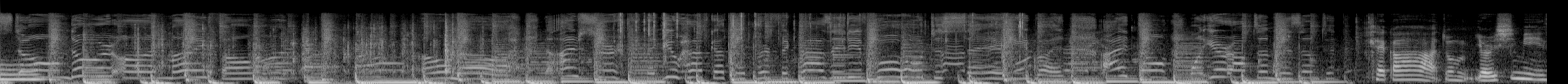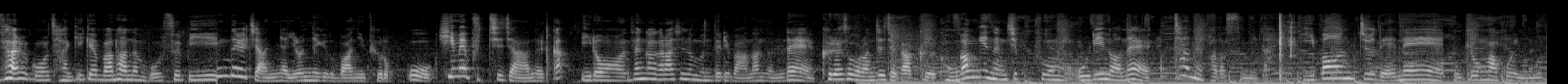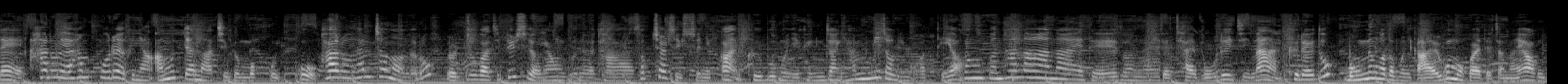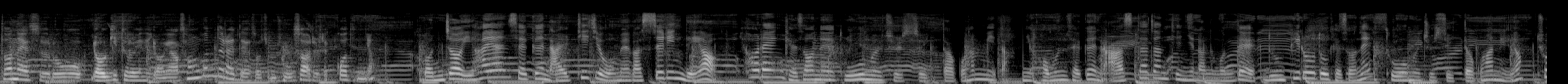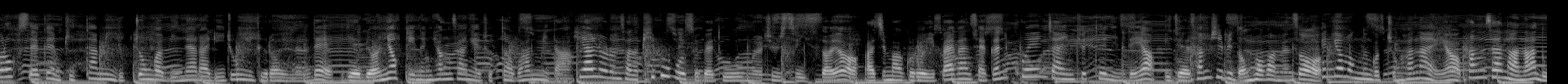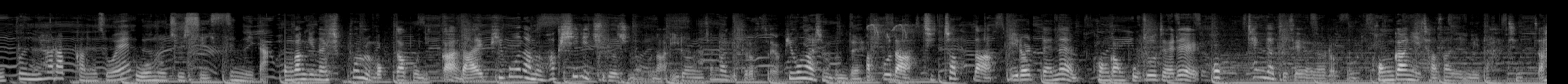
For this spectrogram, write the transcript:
제가 좀 열심히 살고 자기 개발하는 모습이 힘들지 않냐 이런 얘기도 많이 들었고 힘에 부치지 않을까? 이런 생각을 하시는 분들이 많았는데 그래서 그런지 제가 그 건강기능식품 올인원을 협찬을 받았습니다. 이번 주 내내 복용하고 있는데 하루에 한 포를 그냥 아무 때나 지금 먹고 있고 하루 3,000원으로 12가지 필수 영양분을 다 섭취할 수 있으니까 그 부분이 굉장히 합리적인 것 같아요. 성분 하나하나에 대해서는 잘 모르지만 그래도 먹는 거다 보니까 알고 먹어야 되잖아요. 인터넷으로 여기 들어있는 영양 성분들에 대해서 좀 조사를 했거든요. 먼저 이 하얀색은 RTG 오메가 3인데요. 혈행 개선에 도움을 줄 수 있다고 합니다. 이 검은색은 아스타잔틴이라는 건데 눈 피로도 개선에 도움을 줄 수 있다고 하네요. 초록색은 비타민 6종과 미네랄 2종이 들어있는데 이게 면역 기능 향상에 좋다고 합니다. 히알루론산은 피부 보습에 도움을 줄 수 있어요. 마지막으로 이 빨간색은 코엔자임 큐텐인데요. 이제 30이 넘어가면서 챙겨 먹는 것 중 하나예요. 항산화나 높은 혈압 감소에 도움을 줄 수 있습니다. 건강기능식품을 먹다 보니까 나의 피곤함을 확실히 줄여주는 구나 이런 생각이 들었어요. 피곤하신 분들, 바쁘다, 지쳤다 이럴 때는 건강 보조제를 꼭 챙겨 드세요, 여러분. 건강이 자산입니다, 진짜.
